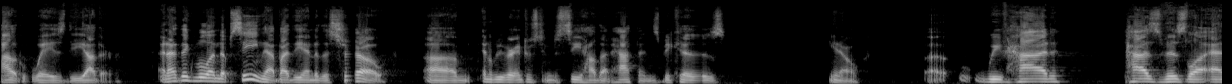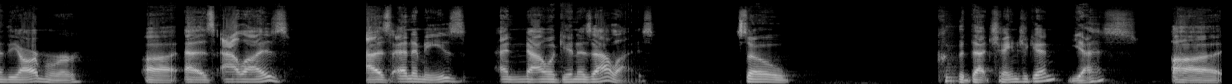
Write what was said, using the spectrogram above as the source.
outweighs the other. And I think we'll end up seeing that by the end of the show. Um, and it'll be very interesting to see how that happens because, you know, uh, we've had Paz Vizsla and the Armorer uh, as allies, as enemies, and now again as allies. So, could that change again? Yes. Uh,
